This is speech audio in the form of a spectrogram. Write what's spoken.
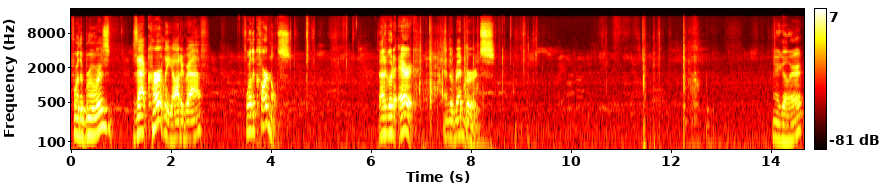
For the Brewers, Zach Kirtley autograph for the Cardinals. That'll go to Eric and the Redbirds. There you go, Eric.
